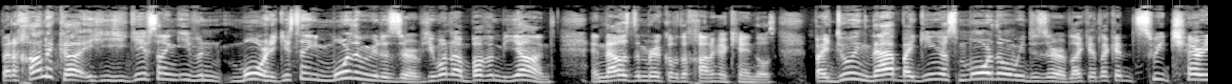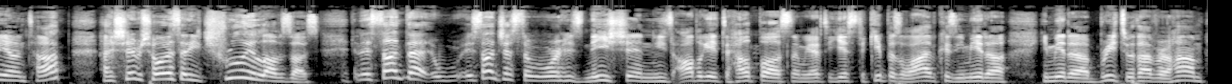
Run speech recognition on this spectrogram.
but Hanukkah, he, he gave something even more. He gave something more than we deserved. He went above and beyond, and that was the miracle of the Hanukkah candles. By doing that, by giving us more than what we deserved, like like a sweet cherry on top, Hashem showed us that He truly loves us, and it's not that it's not just that we're His nation, He's obligated to help us, and we have to he to keep us alive because he made a he made a brit with Avraham.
